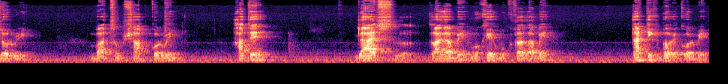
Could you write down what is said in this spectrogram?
জরুরি। বাথরুম সাফ করবে, হাতে গ্লাস লাগাবে, মুখে মুখটা দাবে, তা ঠিকভাবে করবে।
